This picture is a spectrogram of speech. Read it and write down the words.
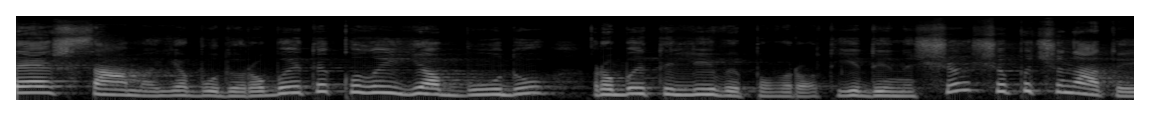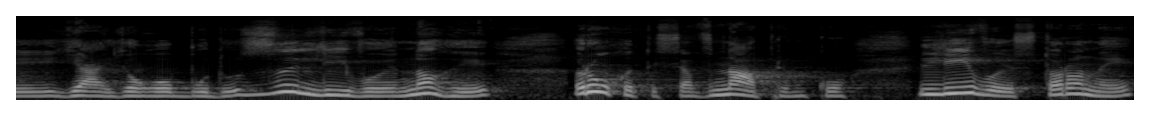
те ж саме я буду робити, коли я буду робити лівий поворот. Єдине, що, що починати я його буду з лівої ноги, рухатися в напрямку лівої сторони,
